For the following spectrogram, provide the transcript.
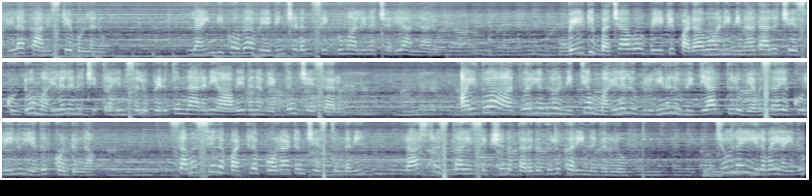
మహిళా కానిస్టేబుళ్ళను లైంగికోగా వేధించడం సిగ్గుమాలిన చర్య అన్నారు. బేటి బచావో బేటి పడావో అని నినాదాలు చేసుకుంటూ మహిళలను చిత్రహింసలు పెడుతున్నారని ఆవేదన వ్యక్తం చేశారు. ఐద్వా ఆధ్వర్యంలో నిత్యం మహిళలు గృహిణులు విద్యార్థులు వ్యవసాయ కూలీలు ఎదుర్కొంటున్న. సమస్యల పట్ల పోరాటం చేస్తుందని రాష్ట్ర స్థాయి శిక్షణ తరగతులు కరీంనగర్లో. జూలై ఇరవై ఐదు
